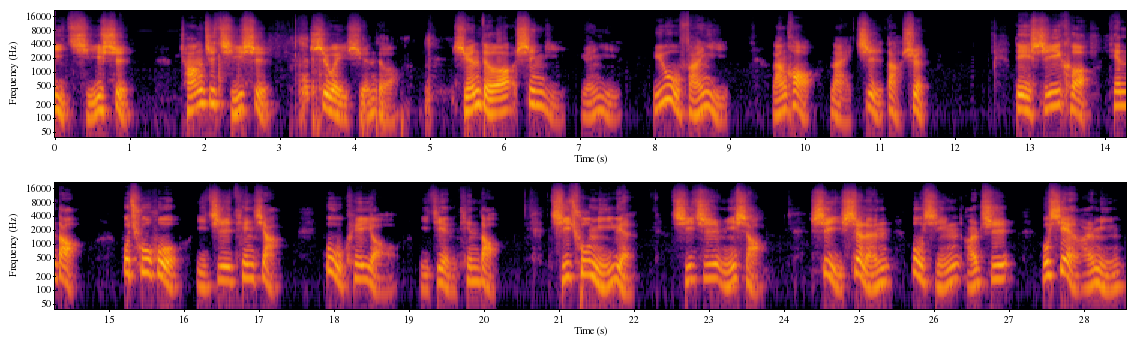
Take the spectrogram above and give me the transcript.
亦其事。常知其事，是谓玄德。玄德深矣，远矣，于物反矣，然后乃至大顺。第十一课：天道不出户，以知天下；不窥牖，以见天道。其出弥远，其知弥少。是以圣人不行而知，不见而明，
